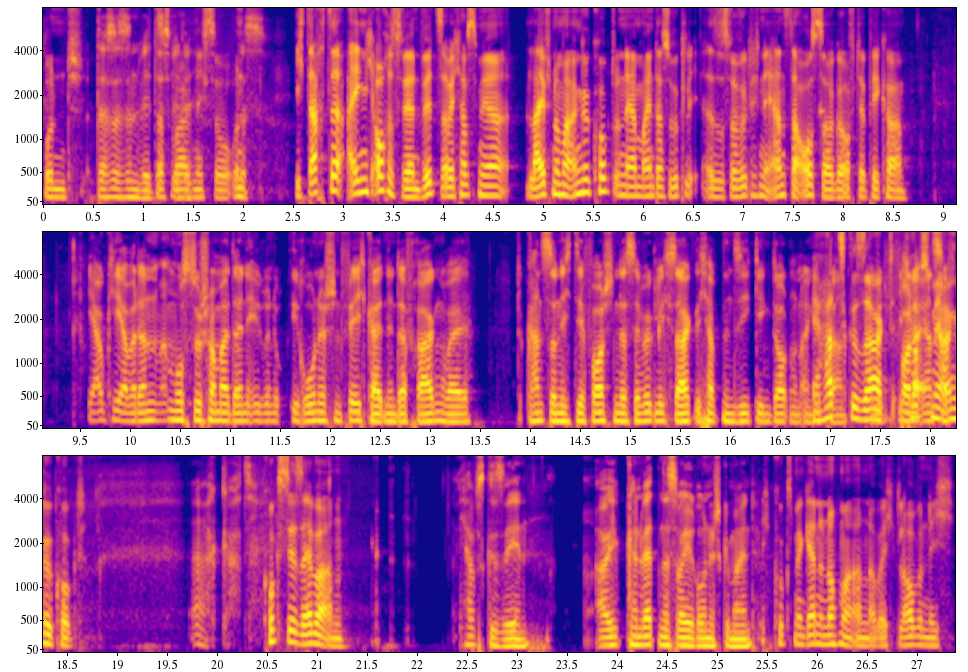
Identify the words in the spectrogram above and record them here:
Und das ist ein Witz. Das bitte. war halt nicht so. Und das ich dachte eigentlich auch, es wäre ein Witz, aber ich habe es mir live nochmal angeguckt und er meint das wirklich, also es war wirklich eine ernste Aussage auf der PK. Ja, okay, aber dann musst du schon mal deine ironischen Fähigkeiten hinterfragen, weil du kannst doch nicht dir vorstellen, dass er wirklich sagt, ich habe einen Sieg gegen Dortmund eingeplant. Er hat es gesagt, ich habe es mir angeguckt. Ach Gott. Guck's dir selber an. Ich habe es gesehen. Aber ich kann wetten, das war ironisch gemeint. Ich guck's mir gerne nochmal an, aber ich glaube nicht.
